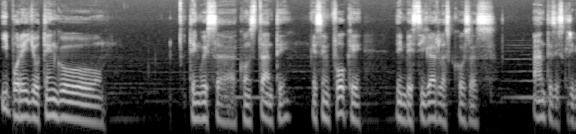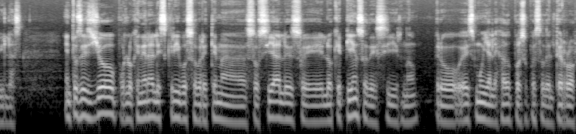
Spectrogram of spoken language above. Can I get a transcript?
Y por ello tengo tengo esa constante, ese enfoque de investigar las cosas antes de escribirlas. Entonces yo por lo general escribo sobre temas sociales, eh, lo que pienso decir, ¿no? Pero es muy alejado por supuesto del terror.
